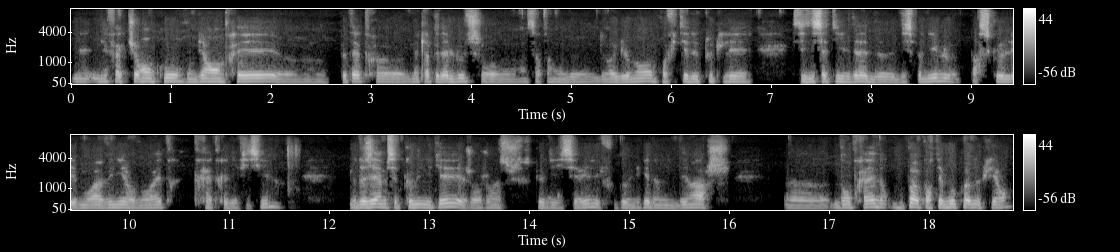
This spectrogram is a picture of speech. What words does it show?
les factures en cours vont bien rentrer, euh, peut-être euh, mettre la pédale douce sur un certain nombre de, règlements, profiter de toutes les initiatives d'aide disponibles parce que les mois à venir vont être très très difficiles. Le deuxième, c'est de communiquer, et je rejoins ce que dit Cyril, il faut communiquer dans une démarche d'entraide. On peut apporter beaucoup à nos clients,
